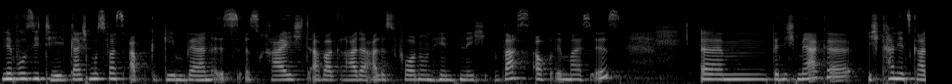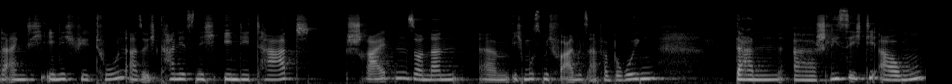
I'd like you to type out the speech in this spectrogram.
Nervosität, gleich muss was abgegeben werden, es, es reicht aber gerade alles vorne und hinten nicht, was auch immer es ist. Ähm, wenn ich merke, ich kann jetzt gerade eigentlich eh nicht viel tun, also ich kann jetzt nicht in die Tat schreiten, sondern ähm, ich muss mich vor allem jetzt einfach beruhigen, dann äh, schließe ich die Augen,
